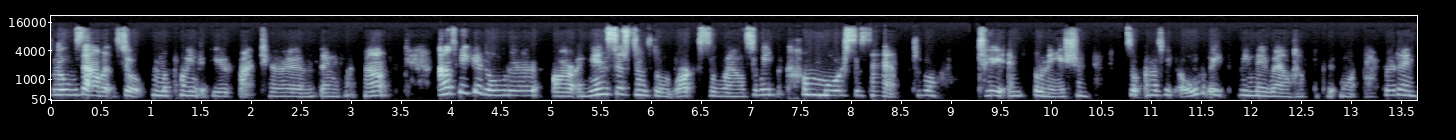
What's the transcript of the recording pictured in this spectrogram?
throws at it. So from a point of view of bacteria and things like that. As we get older, our immune systems don't work so well. So we become more susceptible to inflammation. So as we go we, we may well have to put more effort in.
